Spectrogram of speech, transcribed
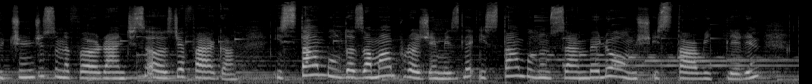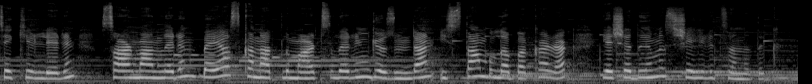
3. sınıf öğrencisi Özce Fergan. İstanbul'da zaman projemizle İstanbul'un sembolü olmuş istavritlerin, tekirlerin, sarmanların, beyaz kanatlı martıların gözünden İstanbul'a bakarak yaşadığımız şehri tanıdık.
